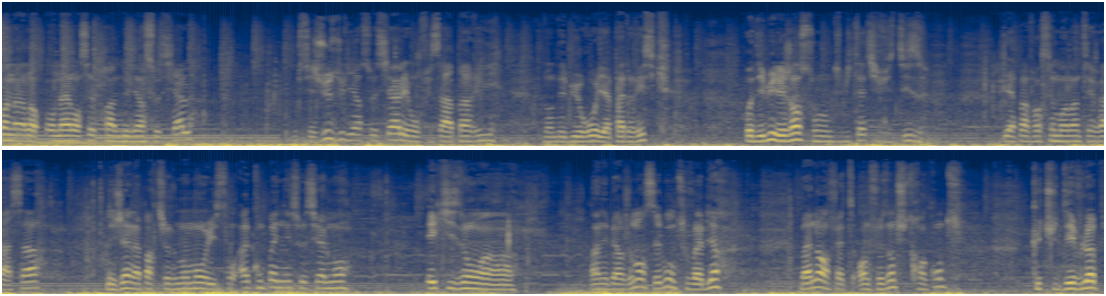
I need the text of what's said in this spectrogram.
On a, lancé le programme de lien social, où c'est juste du lien social et on fait ça à Paris, dans des bureaux, il n'y a pas de risque. Au début, les gens sont dubitatifs, ils se disent il n'y a pas forcément d'intérêt à ça. Les jeunes, à partir du moment où ils sont accompagnés socialement et qu'ils ont un, un hébergement, c'est bon, tout va bien. Bah non, en fait, en le faisant, tu te rends compte que tu développes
